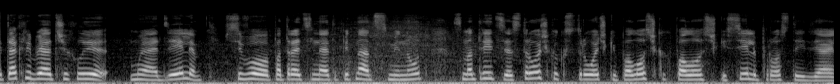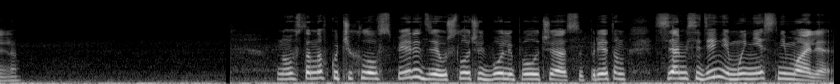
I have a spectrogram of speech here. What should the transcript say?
Итак, ребят, чехлы мы одели. Всего потратили на это 15 минут. Смотрите, строчка к строчке, полосочка к полосочке. Сели просто идеально. На установку чехлов спереди ушло чуть более получаса. При этом сами сиденья мы не снимали.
